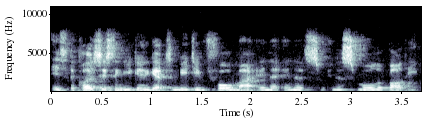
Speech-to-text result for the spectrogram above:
is the closest thing you're going to get to medium format in a, in a, in a smaller body,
